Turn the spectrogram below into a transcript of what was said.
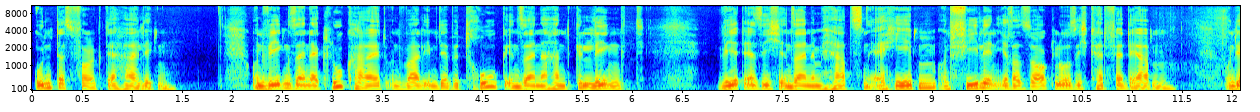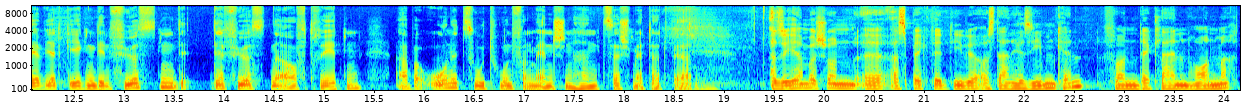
und das Volk der Heiligen. Und wegen seiner Klugheit und weil ihm der Betrug in seiner Hand gelingt, wird er sich in seinem Herzen erheben und viele in ihrer Sorglosigkeit verderben. Und er wird gegen den Fürsten der Fürsten auftreten, aber ohne Zutun von Menschenhand zerschmettert werden. Also hier haben wir schon äh, Aspekte, die wir aus Daniel 7 kennen, von der kleinen Hornmacht.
